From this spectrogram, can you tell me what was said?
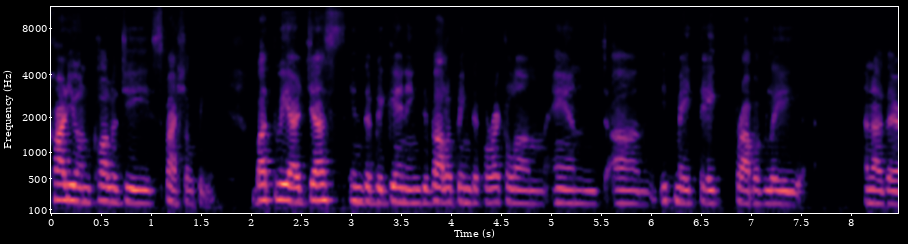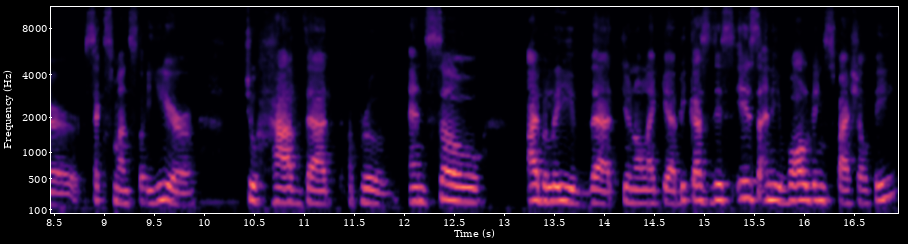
cardio oncology specialty. But we are just in the beginning developing the curriculum, and um, it may take probably another six months to a year to have that approved. And so I believe that, you know, like, yeah, because this is an evolving specialty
